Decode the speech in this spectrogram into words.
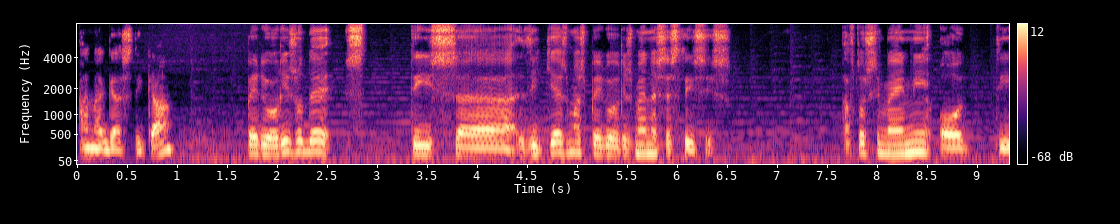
αναγκαστικά περιορίζονται στις δικές μας περιορισμένες αισθήσεις. Αυτό σημαίνει ότι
